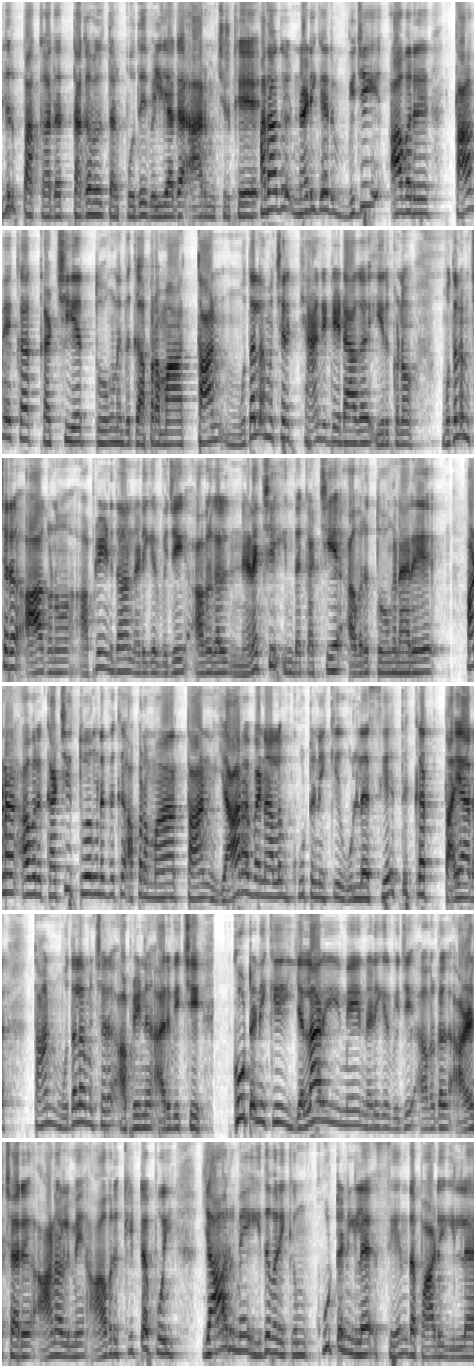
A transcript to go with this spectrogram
எதிர்பார்க்காத தகவல் தற்போது வெளியாக ஆரம்பிச்சிருக்கு. அதாவது நடிகர் விஜய் அவர் தாவேகா கட்சியை துவங்கினதுக்கு அப்புறமா தான் முதலமைச்சர் கேண்டிடேட்டாக இருக்கணும் முதலமைச்சர் ஆகணும் அப்படின்னு தான் நடிகர் விஜய் அவர்கள் நினைச்சு இந்த கட்சியை அவர் துவங்கினாரு. ஆனால் அவர் கட்சி துவங்கினதுக்கு அப்புறமா தான் யாரை வேணாலும் கூட்டணிக்கு உள்ள சேர்த்துக்க தயார் தான் முதலமைச்சர் அப்படின்னு அறிவிச்சு கூட்டணிக்கு எல்லாரையுமே நடிகர் விஜய் அவர்கள் அழைச்சாரு. ஆனாலுமே அவர்கிட்ட போய் யாருமே இதுவரைக்கும் கூட்டணியில சேர்ந்த பாடு இல்லை.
